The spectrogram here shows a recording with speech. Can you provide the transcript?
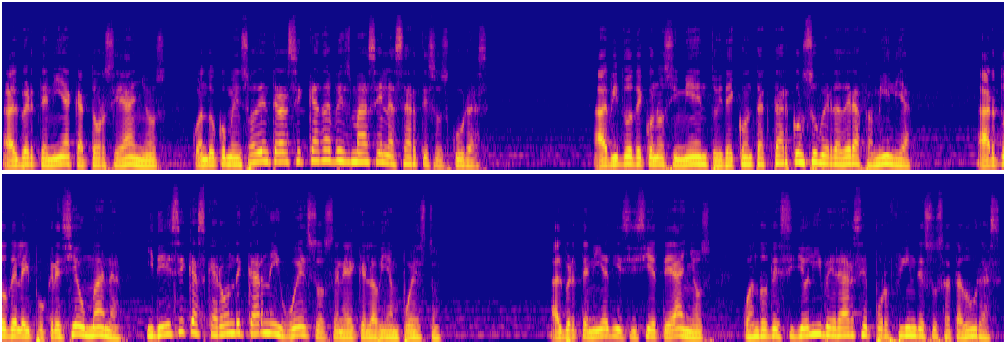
Albert tenía 14 años cuando comenzó a adentrarse cada vez más en las artes oscuras. Ávido de conocimiento y de contactar con su verdadera familia, harto de la hipocresía humana y de ese cascarón de carne y huesos en el que lo habían puesto. Albert tenía 17 años cuando decidió liberarse por fin de sus ataduras.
